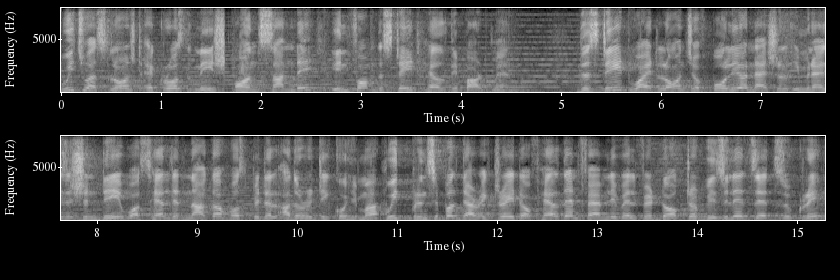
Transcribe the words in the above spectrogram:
which was launched across the nation on Sunday informed the state health department. The statewide launch of Polio National Immunization Day was held at Naga Hospital Authority Kohima with Principal Directorate of Health and Family Welfare Dr. Vizolie Z. Suokhrie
